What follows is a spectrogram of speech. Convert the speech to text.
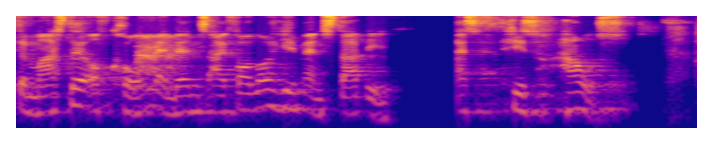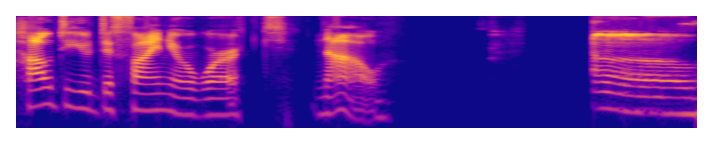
the master of Khon and then I follow him and study at his house. How do you define your work now? Uh,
